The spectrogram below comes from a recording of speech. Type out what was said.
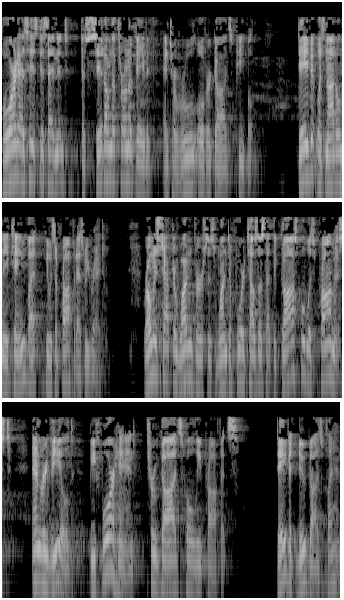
Born as his descendant to sit on the throne of David and to rule over God's people. David was not only a king, but he was a prophet, as we read. Romans chapter 1, verses 1 to 4 tells us that the gospel was promised and revealed beforehand through God's holy prophets. David knew God's plan.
